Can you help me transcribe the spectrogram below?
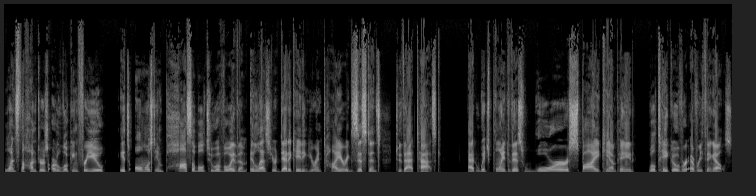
once the hunters are looking for you, it's almost impossible to avoid them unless you're dedicating your entire existence to that task. At which point, this war spy campaign will take over everything else.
